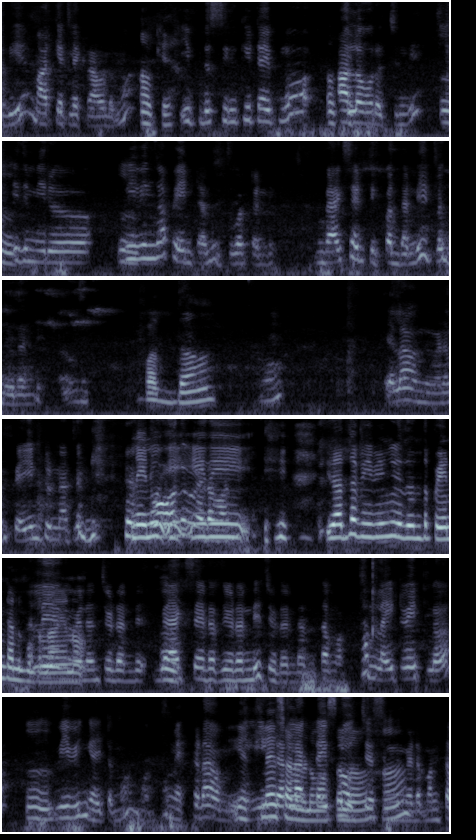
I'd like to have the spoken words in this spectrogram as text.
అది మార్కెట్ లెక్క రావడము. ఓకే ఇప్పుడు సిల్కీ టైప్లో ఆల్ ఓవర్ వచ్చింది. ఇది మీరు వీవింగ్గా పెయింట్ గుర్తుపట్టండి. బ్యాక్ సైడ్ తిప్పొద్దండి ఇట్లా చూడండి? ఎలా ఉంది మేడం? పెయింట్ ఉన్నట్లు నేను ఇది ఇదంతా వీవింగ్ ఇదంతా పెయింట్ అనుకుంటున్నా లేదు నేను. మేడం చూడండి. బ్యాక్ సైడ్ చూడండి చూడండి. అంతా మొత్తం లైట్ వెయిట్లో. వీవింగ్ ఐటమ్ మొత్తం ఎక్కడ మేడం? వచ్చేసింది అంత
